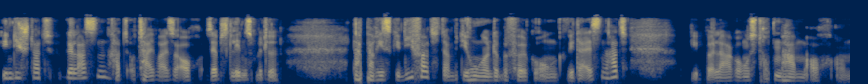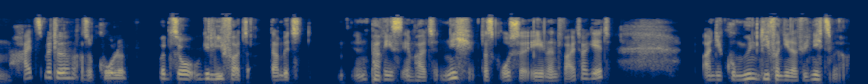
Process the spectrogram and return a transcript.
in die Stadt gelassen, hat teilweise auch selbst Lebensmittel nach Paris geliefert, damit die hungernde Bevölkerung wieder Essen hat. Die Belagerungstruppen haben auch ähm, Heizmittel, also Kohle und so geliefert, damit in Paris eben halt nicht das große Elend weitergeht. An die Kommunen liefern die natürlich nichts mehr.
